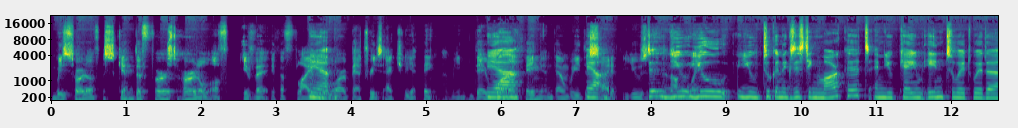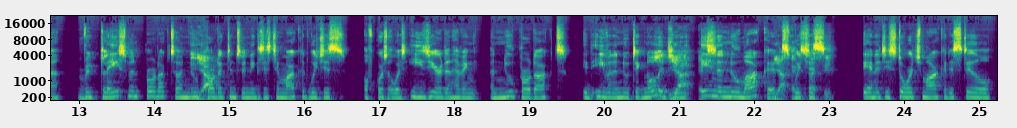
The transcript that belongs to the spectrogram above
we sort of skip the first hurdle of if a if a flywheel Yeah. or a battery is actually a thing. I mean, they Yeah. were a thing, and then we Yeah. decided to use it in another you way. you you took an existing market and you came into it with a replacement product or a new Yeah. product into an existing market which is of course always easier than having a new product even a new technology Yeah, in a new market yeah, which is the energy storage market is still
